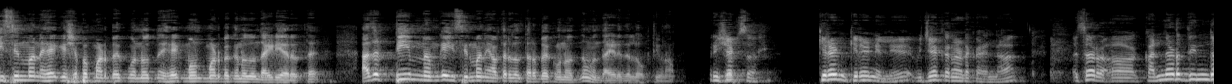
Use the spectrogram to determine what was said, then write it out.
ಈ ಸಿನಿಮಾನ ಹೇಗೆ ಶೆಪಪ್ ಮಾಡಬೇಕು ಅನ್ನೋದನ್ನ ಹೇಗೆ ಮೌಂಟ್ ಮಾಡಬೇಕು ಅನ್ನೋದೊಂದು ಐಡಿಯಾ ಇರುತ್ತೆ. ಆಸ್ ಅ ಟೀಮ್ ನಮಗೆ ಈ ಸಿನಿಮಾನ ಯಾವ ತರದಲ್ಲಿ ತರಬೇಕು ಅನ್ನೋದನ್ನ ಒಂದು ಐಡಿಯಾದಲ್ಲಿ ಹೋಗ್ತೀವಿ ನಾವು. ರಿಷಬ್ ಸರ್ ಕಿರಣ್ ಕಿರಣ್ ಇಲ್ಲಿ, ವಿಜಯ ಕರ್ನಾಟಕದಿಂದ ಸರ್ ಕನ್ನಡದಿಂದ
